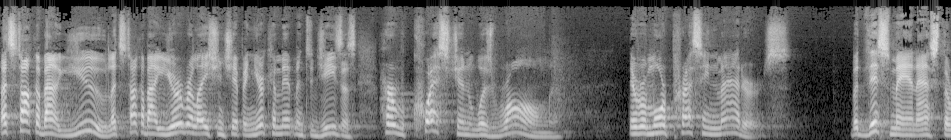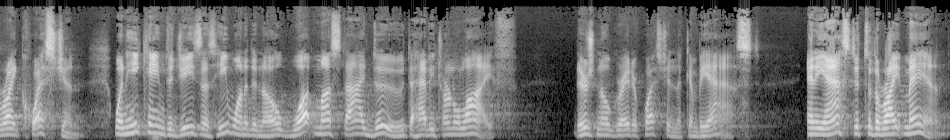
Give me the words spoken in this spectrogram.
Let's talk about you. Let's talk about your relationship and your commitment to Jesus. Her question was wrong. There were more pressing matters. But this man asked the right question. When he came to Jesus, he wanted to know, What must I do to have eternal life? There's no greater question that can be asked. And he asked it to the right man.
